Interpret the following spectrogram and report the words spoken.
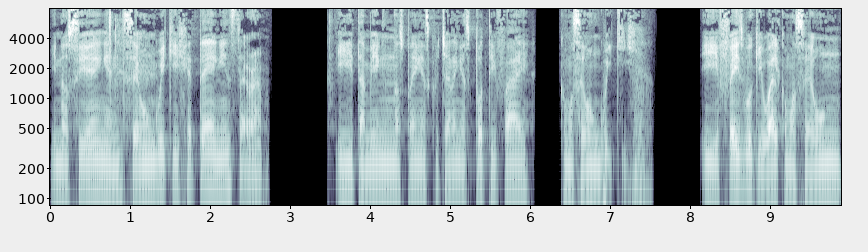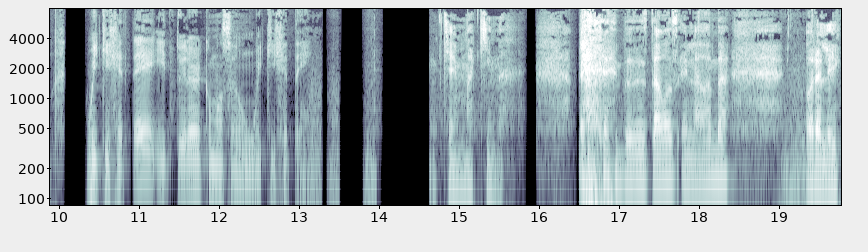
Y nos siguen en Según Wiki GT en Instagram. Y también nos pueden escuchar en Spotify como Según Wiki. Y Facebook igual como Según Wiki GT y Twitter como Según Wiki GT. Qué máquina. Entonces estamos en la onda. Órale,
